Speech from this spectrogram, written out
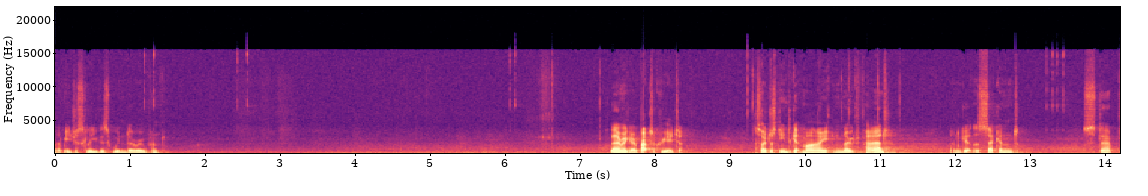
Let me just leave this window open. There we go, back to creator. So I just need to get my notepad and get the second step.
